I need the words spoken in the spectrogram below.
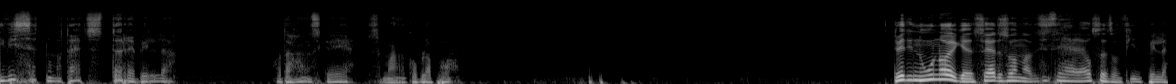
I vissheten om at det er et større bilde, og det er hans greie som han er kobla på. Du vet, I Nord-Norge så er det sånn at, det er også et sånn fint bilde.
